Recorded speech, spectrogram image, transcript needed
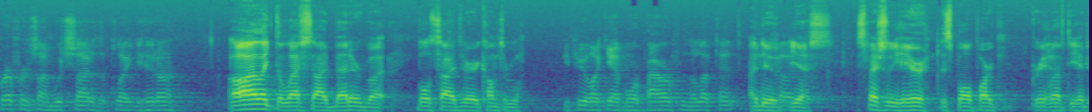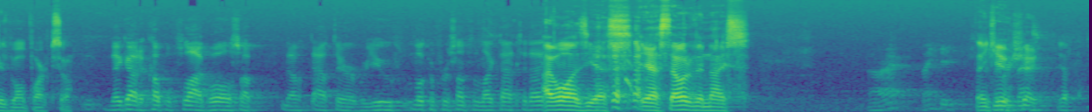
preference on which side of the plate you hit on? Uh, I like the left side better, but both sides very comfortable. You feel like you have more power from the left hand? I do, side? yes. Especially here, this ballpark, great lefty hitters ballpark. So They got a couple fly balls up, out, out there. Were you looking for something like that today? I was, yes, yes, that would have been nice. All right, thank you. Thank you. Appreciate it. Yep. Thank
